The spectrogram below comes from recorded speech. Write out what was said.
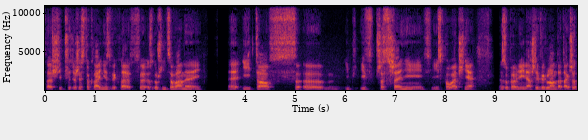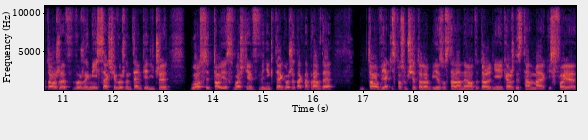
też i przecież jest to kraj niezwykle zróżnicowany i, i to w, i, i w przestrzeni, i społecznie zupełnie inaczej wygląda. Także to, że w różnych miejscach się w różnym tempie liczy głosy, to jest właśnie wynik tego, że tak naprawdę to, w jaki sposób się to robi, jest ustalane oddolnie i każdy stan ma jakieś swoje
